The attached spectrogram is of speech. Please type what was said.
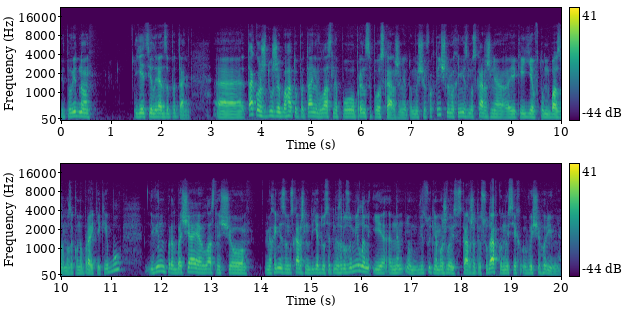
Відповідно, є цілий ряд запитань. Е, Також дуже багато питань власне по принципу оскарження, тому що фактично механізм оскарження, е, який є в тому базовому законопроекті, який був, він передбачає, власне, що механізм оскарження є досить незрозумілим і е, не, ну, відсутня можливість оскаржити в судах в комісіях вищого рівня.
